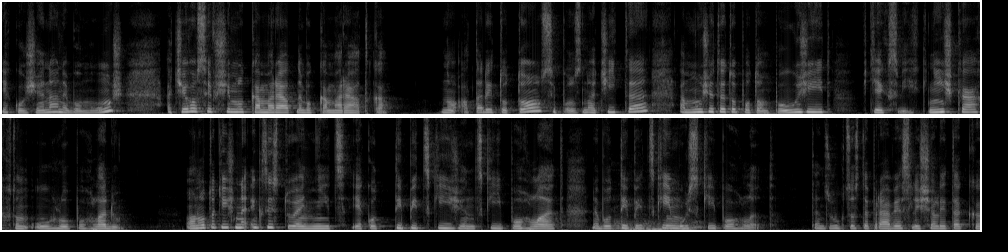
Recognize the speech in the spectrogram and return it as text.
jako žena nebo muž, a čeho si všiml kamarád nebo kamarádka. No a tady toto si poznačíte a můžete to potom použít v těch svých knížkách v tom úhlu pohledu. Ono totiž neexistuje nic jako typický ženský pohled nebo typický mužský pohled. Ten zvuk, co jste právě slyšeli, tak eh,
